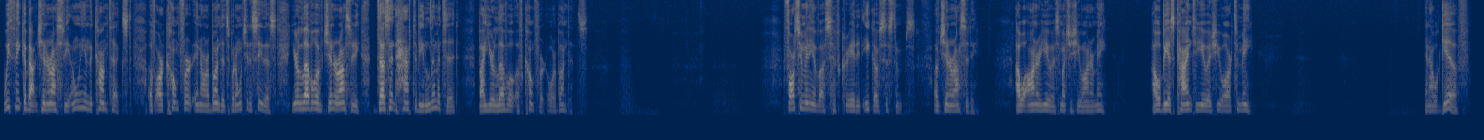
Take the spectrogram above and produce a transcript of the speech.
we think about generosity only in the context of our comfort and our abundance. But I want you to see this. Your level of generosity doesn't have to be limited by your level of comfort or abundance. Far too many of us have created ecosystems of generosity. I will honor you as much as you honor me. I will be as kind to you as you are to me. And I will give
